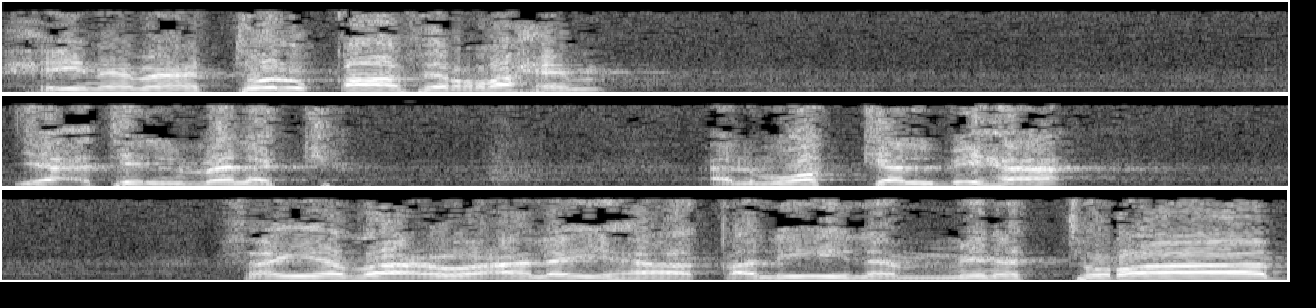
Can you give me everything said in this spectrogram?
حينما تلقى في الرحم يأتي الملك الموكل بها فيضع عليها قليلا من التراب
